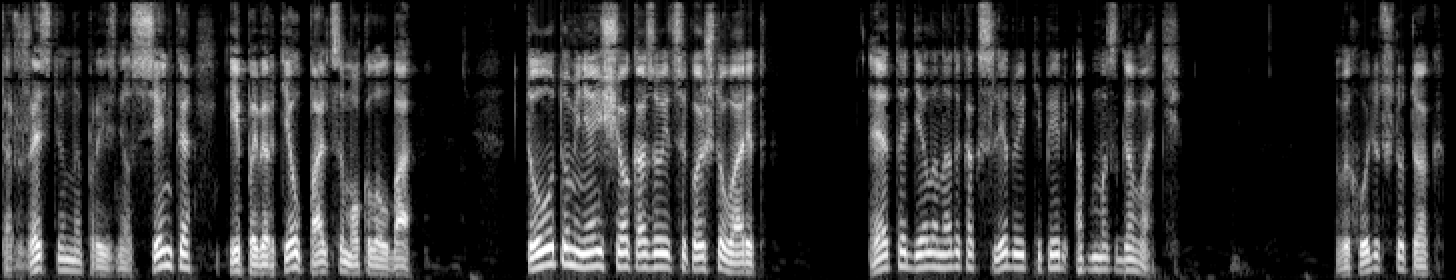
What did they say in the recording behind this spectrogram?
торжественно произнес Сенька и повертел пальцем около лба. Тут у меня еще, оказывается, кое-что варит. Это дело надо как следует теперь обмозговать. Выходит, что так.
